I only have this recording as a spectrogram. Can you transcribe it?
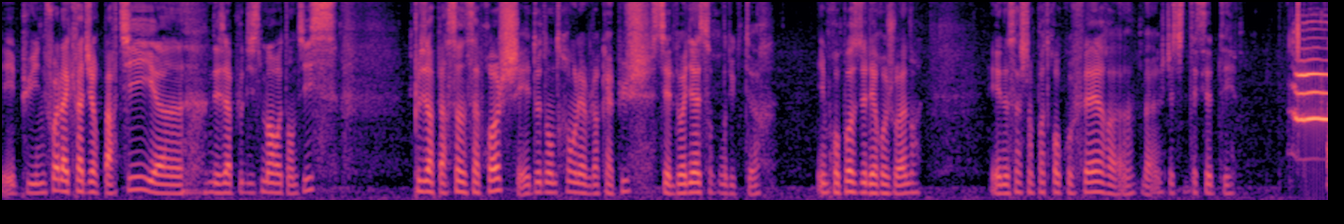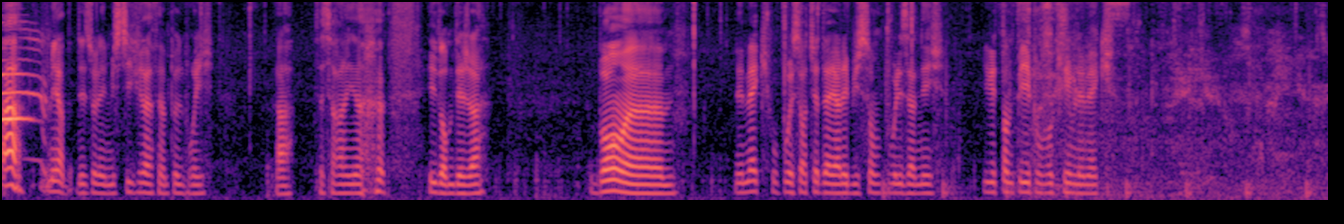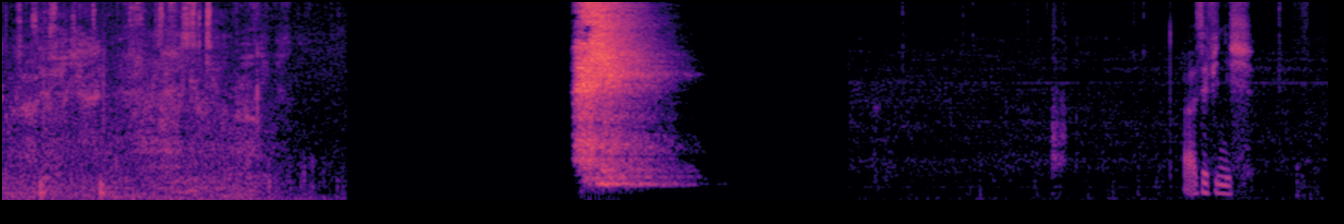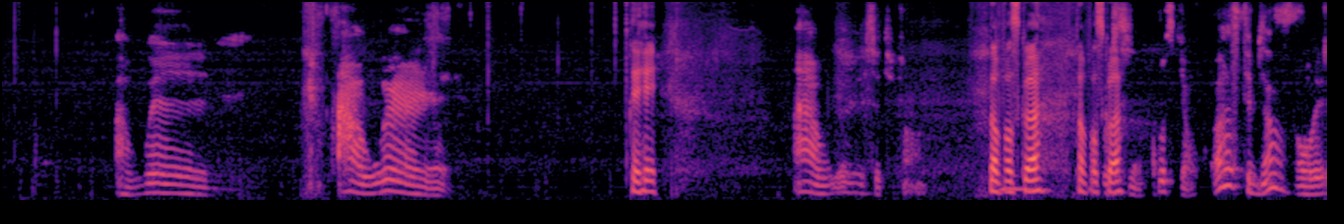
Et puis une fois la créature partie, des applaudissements retentissent. Plusieurs personnes s'approchent et deux d'entre eux enlèvent leur capuche. C'est le doyen et son conducteur. Il me propose de les rejoindre. Et ne sachant pas trop quoi faire, euh, bah, je décide d'accepter. Ah Merde, désolé, Mystique a fait un peu de bruit. Ah, ça sert à rien. Ils dorment déjà. Bon, euh, les mecs, vous pouvez sortir derrière les buissons, vous pouvez les amener. Il est temps de payer pour vos crimes, les mecs. Ah, c'est fini. Ah ouais. Ah ouais. ah ouais, cette fin. T'en penses quoi? T'en penses quoi? Ah, c'était bien, en vrai.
